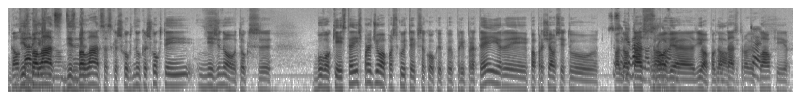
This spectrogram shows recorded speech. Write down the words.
gal disbalans, pergyveno. disbalansas, kažkoks, nu, kažkoks tai, nežinau, toks e, buvo keista iš pradžio, paskui, taip sakau, kaip pripratai ir e, paprasčiausiai tu pagal tą srovę, jo, pagal tą srovę plauki ir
